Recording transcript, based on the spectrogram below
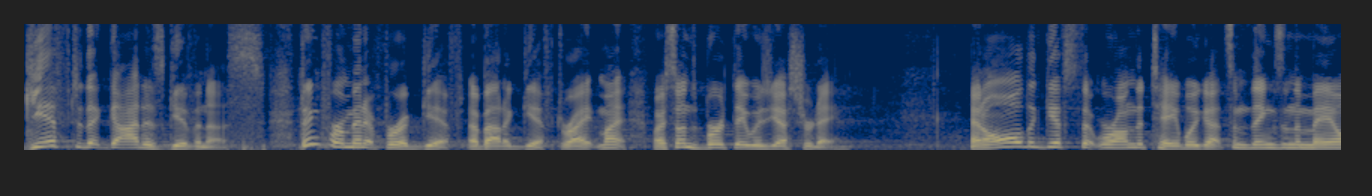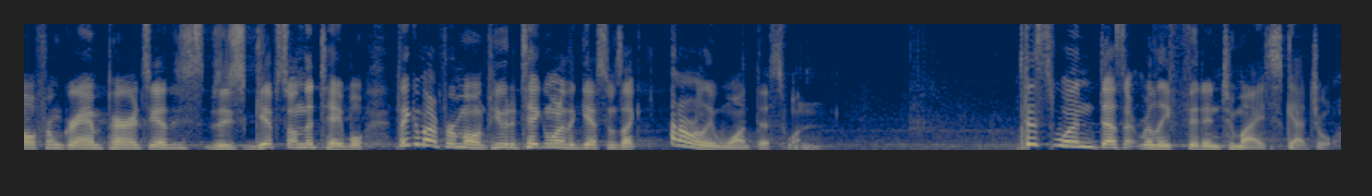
gift that God has given us. Think for a minute for a gift, about a gift, right? My, my son's birthday was yesterday. And all the gifts that were on the table, he got some things in the mail from grandparents. He had these, these gifts on the table. Think about it for a moment. If you would have taken one of the gifts and was like, I don't really want this one. This one doesn't really fit into my schedule.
